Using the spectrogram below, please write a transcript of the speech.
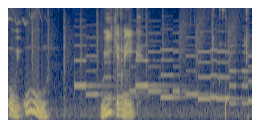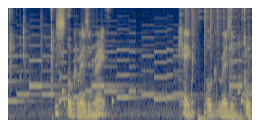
Oh, we, ooh, we can make. This is oak resin, right? Keg, oak resin, cool.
